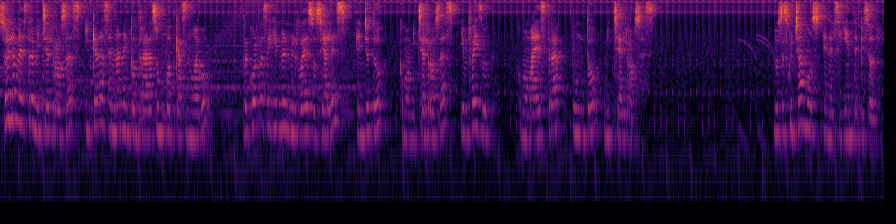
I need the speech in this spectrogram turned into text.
Soy la maestra Michelle Rosas y cada semana encontrarás un podcast nuevo. Recuerda seguirme en mis redes sociales, en YouTube como Michelle Rosas y en Facebook como maestra.michellerosas. Nos escuchamos en el siguiente episodio.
